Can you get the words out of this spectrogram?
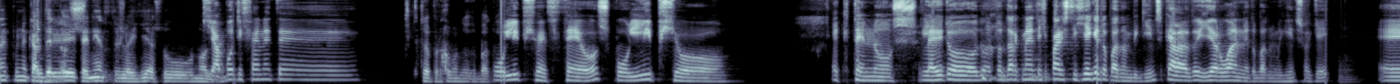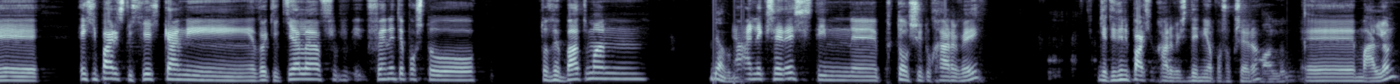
Knight που είναι η καλύτερη Εντελώς. ταινία της τριλογίας του Nolan. Και από ό,τι φαίνεται Το επερχόμενο δεν πάτε. πολύ πιο ευθέως, πολύ πιο εκτενός. Δηλαδή το, το, το Dark Knight έχει πάρει στοιχεία και το Batman Begins. Καλά, το Year One είναι το Batman Begins, okay. Ε, έχει πάρει στοιχεία, έχει κάνει εδώ και εκεί, αλλά φ- φαίνεται πως το, το The Batman, Για να δούμε. αν εξαιρέσεις την ε, πτώση του Harvey, γιατί δεν υπάρχει ο Harvey στην ταινία, όπως το ξέρω, Μάλλον. ε, μάλλον,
